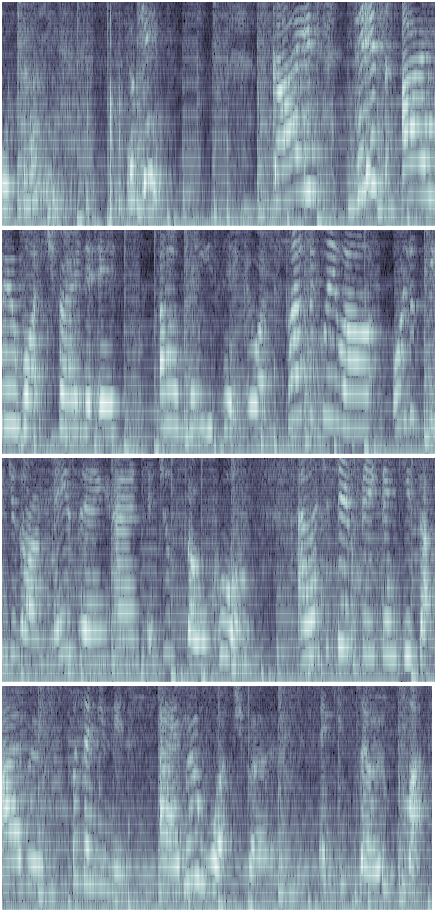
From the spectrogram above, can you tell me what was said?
Water. Okay. Guys, this imoo watch phone is amazing. It works perfectly well. All the features are amazing and it's just so cool. And I just say a big thank you to imoo for sending me this imoo watch phone. Thank you so much.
